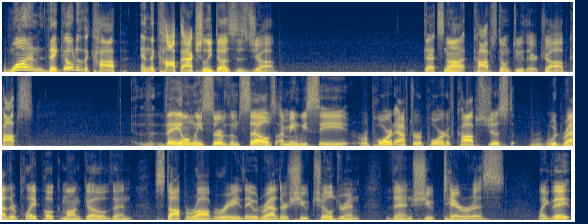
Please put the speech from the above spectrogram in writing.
one, they go to the cop and the cop actually does his job that's not cops don't do their job. Cops they only serve themselves. I mean, we see report after report of cops just would rather play Pokemon Go than stop a robbery. They would rather shoot children than shoot terrorists. Like they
